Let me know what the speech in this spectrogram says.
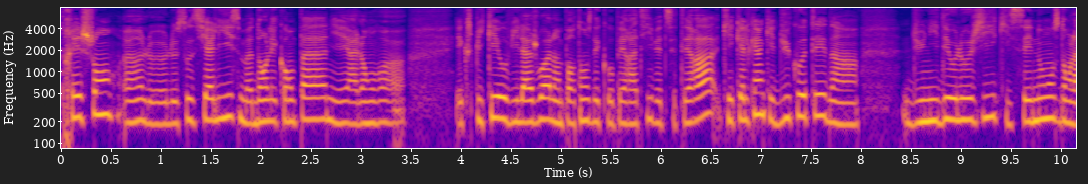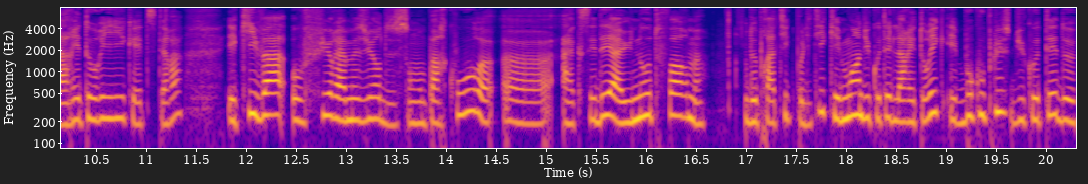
prêchant hein, le, socialisme dans les campagnes et allant expliquer aux villageois l'importance des coopératives, etc., qui est quelqu'un qui est du côté d'une idéologie qui s'énonce dans la rhétorique, etc., et qui va, au fur et à mesure de son parcours, euh, accéder à une autre forme de pratique politique qui est moins du côté de la rhétorique et beaucoup plus du côté de,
